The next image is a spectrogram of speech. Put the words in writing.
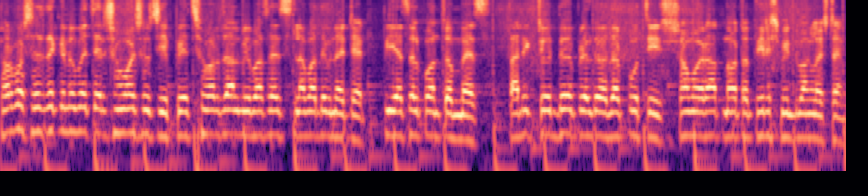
সর্বশেষ দেখে ম্যাচের সময়সূচি। পেছর জাল মিবাসা ইসলামাবাদ ইউনাইটেড। পিএসএল পঞ্চম ম্যাচ, তারিখ চোদ্দ এপ্রিল দু হাজার পঁচিশ, সময় রাত নটা তিরিশ মিনিট বাংলাদেশ টাইম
